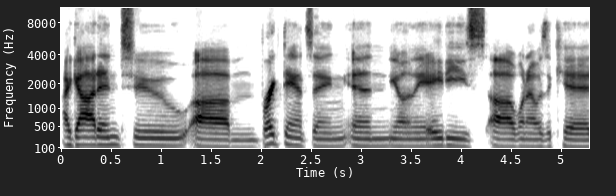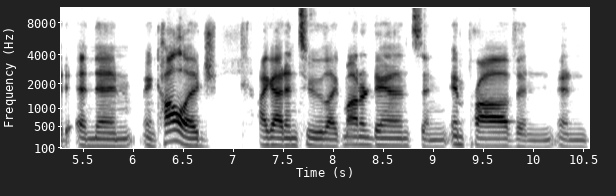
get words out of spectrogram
I got into um, breakdancing in you know in the 80s uh, when I was a kid, and then in college, I got into like modern dance and improv and and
